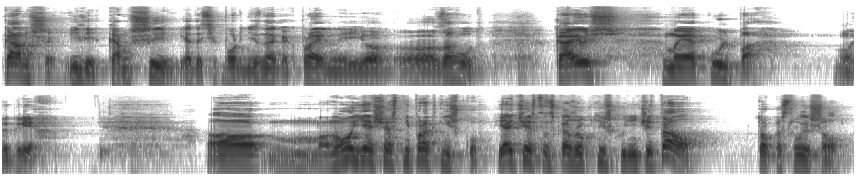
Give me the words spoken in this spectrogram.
Камши или Камши, я до сих пор не знаю, как правильно ее э, зовут. Каюсь, моя кульпа, мой грех. А, но я сейчас не про книжку. Я честно скажу, книжку не читал, только слышал.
